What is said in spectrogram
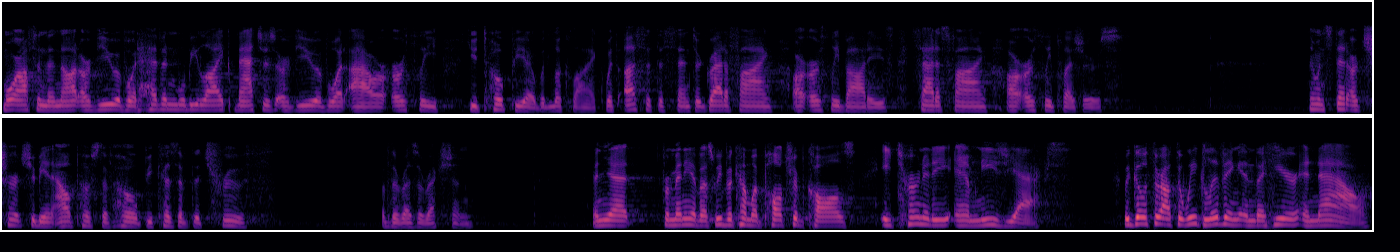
More often than not, our view of what heaven will be like matches our view of what our earthly utopia would look like, with us at the center, gratifying our earthly bodies, satisfying our earthly pleasures. No, instead, our church should be an outpost of hope because of the truth of the resurrection. And yet, for many of us, we become what Paul Tripp calls eternity amnesiacs. We go throughout the week living in the here and now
